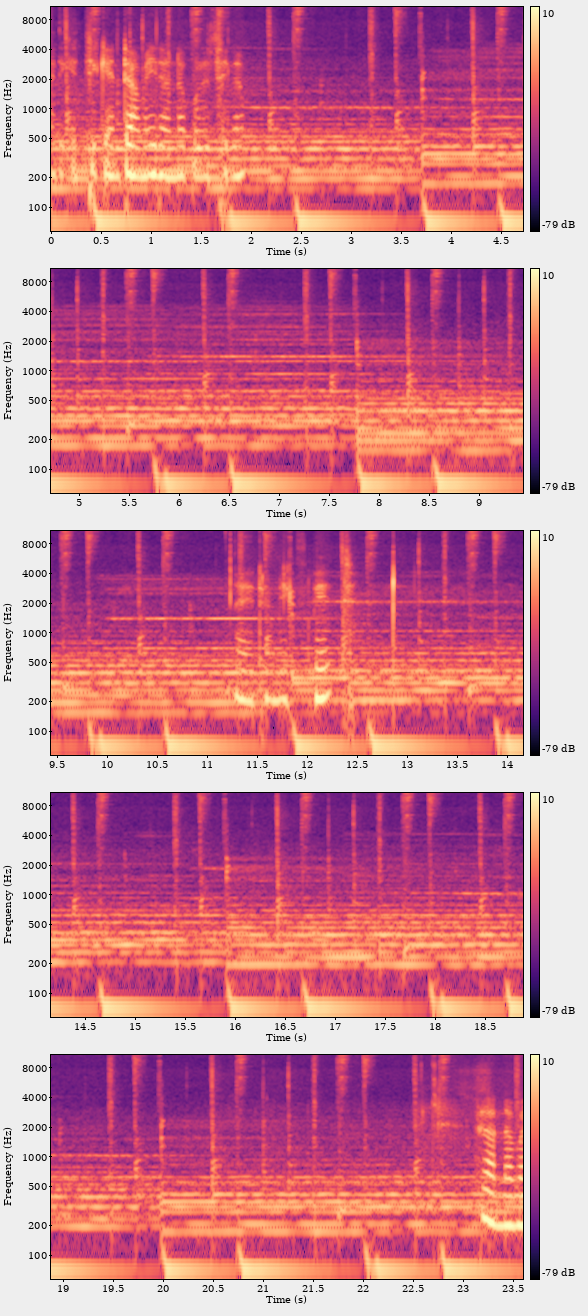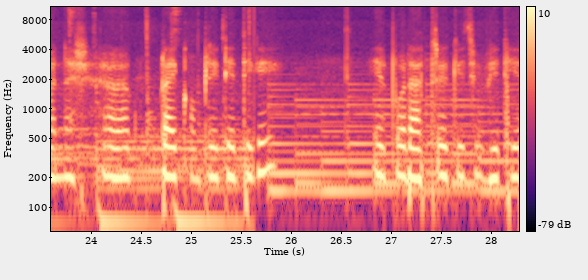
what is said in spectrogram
এদিকে চিকেনটা আমি রান্না করেছিলাম। এটা মিক্স ভেজ রান্না বান্না সারা প্রায় কমপ্লিটের দিকে এরপর রাত্রের কিছু ভিডিও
